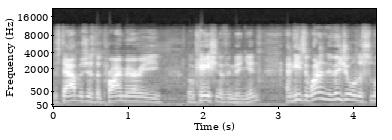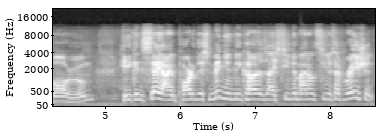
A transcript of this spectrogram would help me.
establishes the primary location of the minyan, and he's one individual in a small room, he can say, I'm part of this minyan because I see them, I don't see a separation.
